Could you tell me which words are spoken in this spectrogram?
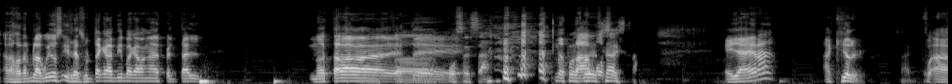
a las otras Black Widows. Y resulta que la tipa que van a despertar no estaba, No este, posesada. no estaba posesa. posesa. Ella era a killer. A-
